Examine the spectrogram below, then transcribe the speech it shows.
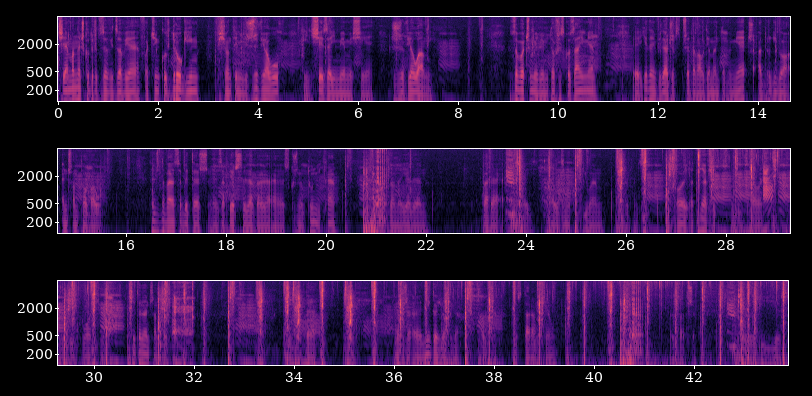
Siemaneczko drodzy widzowie, w odcinku drugim w świątyni żywiołów i dzisiaj zajmiemy się żywiołami. Zobaczymy ile mi to wszystko zajmie. Jeden villager sprzedawał diamentowy miecz, a drugi go enchantował. Zenchantowałem sobie też y, za pierwszy level e, skórzaną tunikę, ochronę 1, parę e, trochę jedzenia kupiłem, więc... Oj, a ty jak się z tym wygrałeś? Ale głośno. Właśnie ten enchantowy. Kurde. Dobrze, e, nie gazi ognia. Dobrze, postaram się. Raz, dwa, trzy. E, I jest...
